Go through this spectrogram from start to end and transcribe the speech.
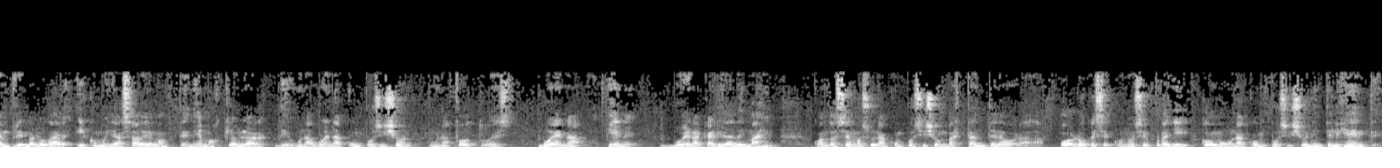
En primer lugar, y como ya sabemos, tenemos que hablar de una buena composición. Una foto es buena, tiene buena calidad de imagen cuando hacemos una composición bastante elaborada o lo que se conoce por allí como una composición inteligente.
